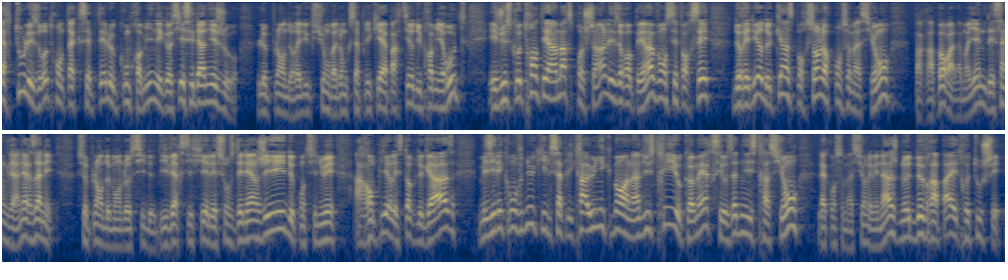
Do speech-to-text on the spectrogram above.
car tous les autres ont accepté le compromis négocié ces derniers jours. Le plan de réduction va donc s'appliquer à partir du 1er août, et jusqu'au 31 mars prochain, les Européens vont s'efforcer de réduire de 15% leur consommation par rapport à la moyenne des cinq dernières années. Ce plan demande aussi de diversifier les sources d'énergie, de continuer à remplir les stocks de gaz, mais il est convenu qu'il s'appliquera uniquement à l'industrie, au commerce et aux administrations. La consommation des ménages ne devra pas être touchée.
